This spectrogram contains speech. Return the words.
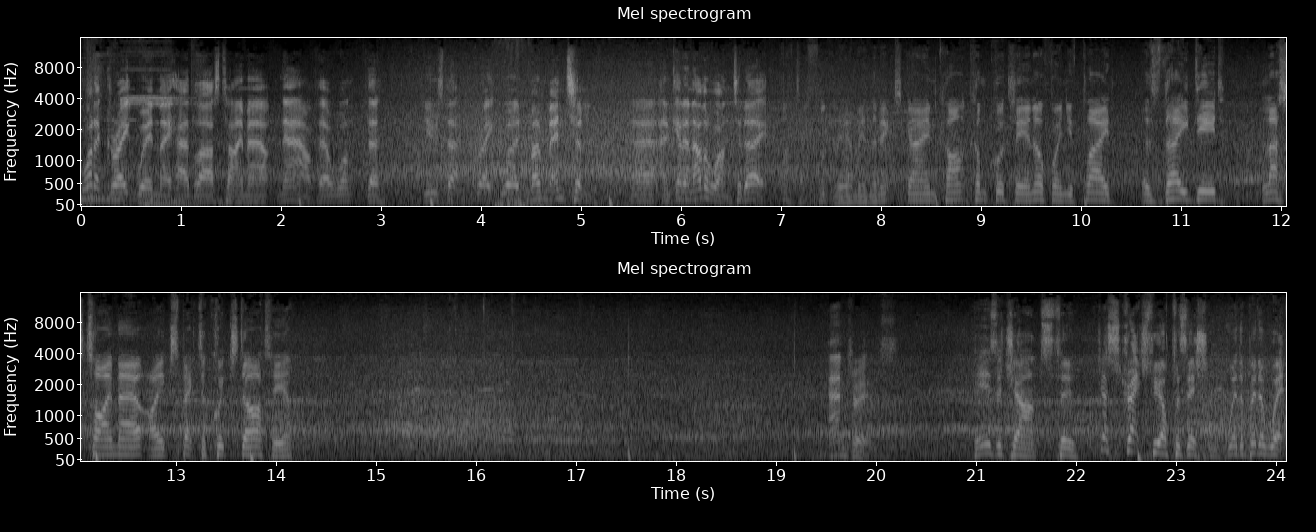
What a great win they had last time out. Now they'll want to use that great word momentum uh, and get another one today. Oh, definitely. I mean, the next game can't come quickly enough when you've played as they did last time out. I expect a quick start here. Andrews. Here's a chance to just stretch the opposition with a bit of width.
